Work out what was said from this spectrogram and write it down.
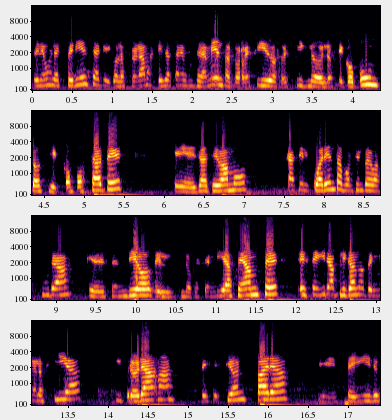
tenemos la experiencia que con los programas que ya están en funcionamiento, residuos, reciclo, los ecopuntos y el compostate, eh, ya llevamos casi el 40% de basura que descendió de lo que se envía a SEAMSE, es seguir aplicando tecnología y programas de gestión para eh, seguir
